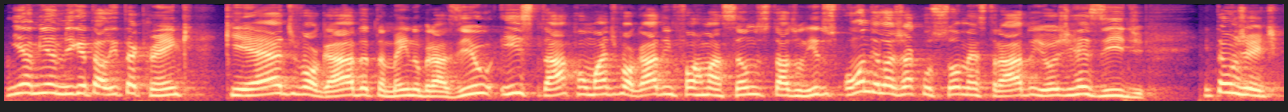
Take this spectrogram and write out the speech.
E a minha amiga Talita Crank, que é advogada também no Brasil e está como advogada em formação nos Estados Unidos, onde ela já cursou mestrado e hoje reside. Então, gente,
